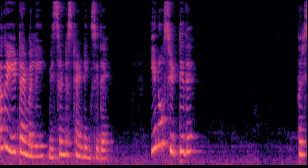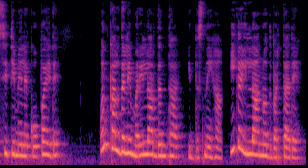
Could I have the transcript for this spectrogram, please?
ಆದರೆ ಈ ಟೈಮಲ್ಲಿ ಮಿಸ್ಅಂಡರ್ಸ್ಟ್ಯಾಂಡಿಂಗ್ಸ್ ಇದೆ. ಏನೋ ಸಿಟ್ಟಿದೆ. ಪರಿಸ್ಥಿತಿ ಮೇಲೆ ಕೋಪ ಇದೆ. ಒಂದು ಕಾಲದಲ್ಲಿ ಮರಿಲಾರ್ದಂತ ಇದ್ದ ಸ್ನೇಹ ಈಗ ಇಲ್ಲ ಅನ್ನೋದು ಬರ್ತಾ ಇದೆ.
